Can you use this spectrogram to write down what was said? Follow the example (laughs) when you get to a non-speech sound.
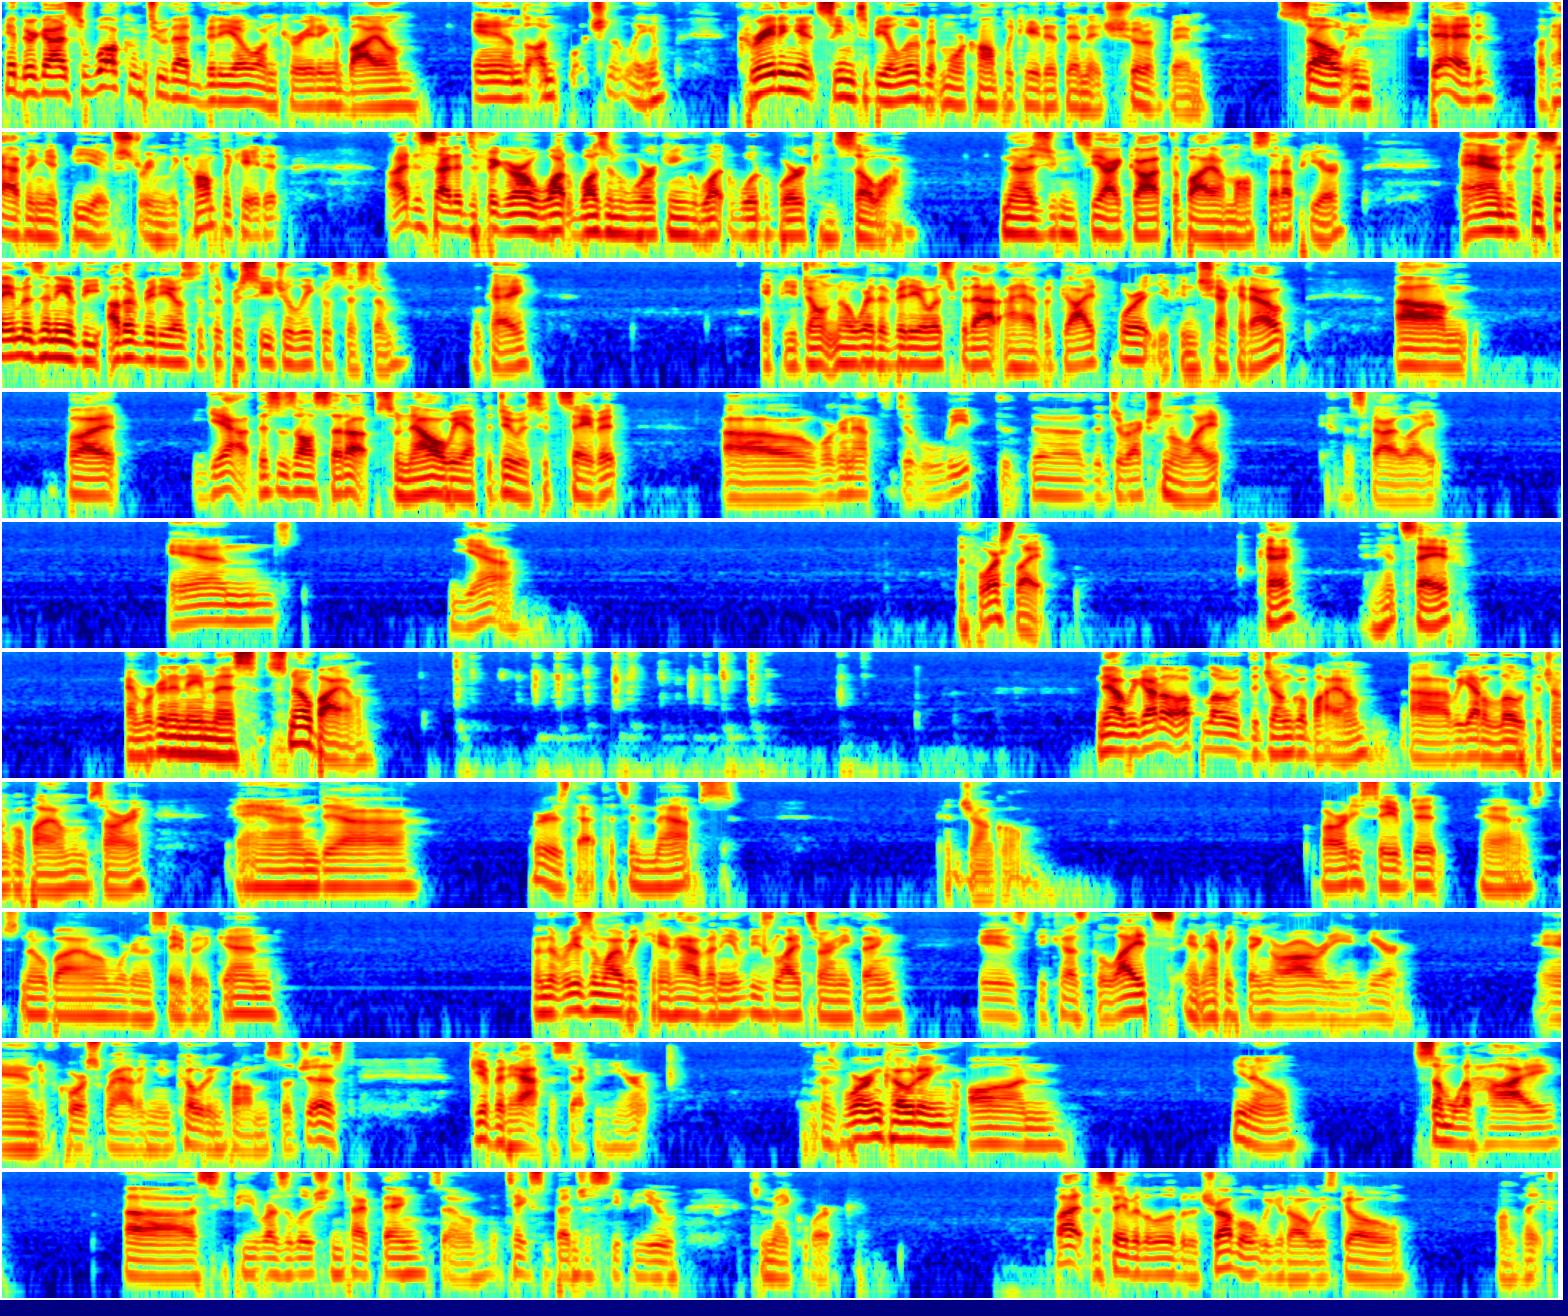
Hey there guys, so welcome to that video on creating a biome. And unfortunately, creating it seemed to be a little bit more complicated than it should have been. So instead of having it be extremely complicated, I decided to figure out what wasn't working, what would work, and so on. Now as you can see, I got the biome all set up here. And it's the same as any of the other videos with the procedural ecosystem. Okay? If you don't know where the video is for that, I have a guide for it. You can check it out. Um, but yeah, this is all set up. So now all we have to do is hit save it. Uh, we're gonna have to delete the, the, the directional light and the skylight. And yeah, the force light. Okay, and hit save. And we're gonna name this snow biome. Now we gotta upload the jungle biome. Uh, we gotta load the jungle biome. I'm sorry. And uh, where is that? That's in maps and jungle. I've already saved it as snow biome. We're gonna save it again. And the reason why we can't have any of these lights or anything is because the lights and everything are already in here. And of course, we're having encoding problems. So just give it half a second here because we're encoding on, you know, somewhat high uh, CPU resolution type thing. So it takes a bunch of CPU to make work. But to save it a little bit of trouble, we could always go on lit.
